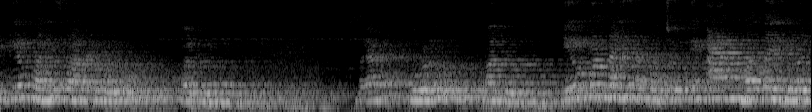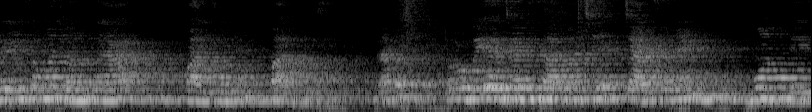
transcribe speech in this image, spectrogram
એ કેવું કરીશું આપણે થોડું અધૂરું. બરાબર? થોડું અધૂરું. એવું પણ કરી શકો છો કે આ બતાવી દો એટલે સમજવાનું કે આ પાંચસો ને પાંત્રીસ. બરાબર? તો બે હજારની સાતમાં છે ચારસો ને બોતેર.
